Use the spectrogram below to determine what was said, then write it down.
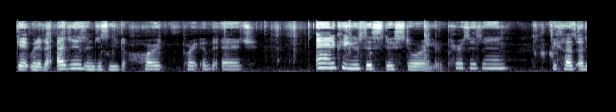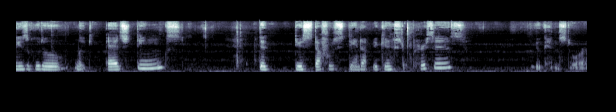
Get rid of the edges and just leave the hard part of the edge. And you can use this to store your purses in because of these little like edge things. That your stuff will stand up. You can store purses. You can store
